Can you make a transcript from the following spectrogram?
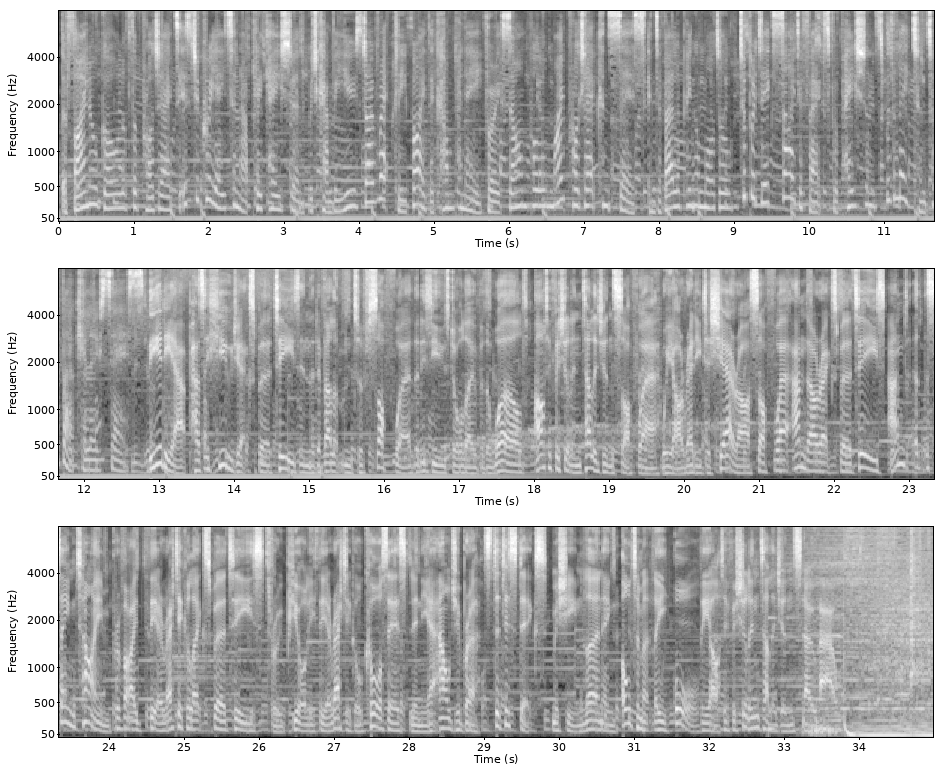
The final goal of the project is to create an application which can be used directly by the company. For example, my project consists in developing a model to predict side effects for patients with latent tuberculosis. The IDIAP has a huge expertise in the development of software that is used all over the world. Artificial intelligence software. We are ready to share our software and our expertise and at the same time provide theoretical expertise through purely theoretical courses, linear algebra, statistics, robotics, machine learning, ultimately all the artificial intelligence know-how.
